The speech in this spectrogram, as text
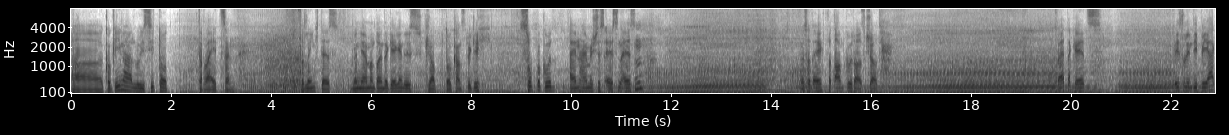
Äh, Coquina Luisito 13. Verlinkt es. Wenn jemand da in der Gegend ist, ich glaube, da kannst du wirklich super gut einheimisches Essen essen. Das hat echt verdammt gut ausgeschaut. Und weiter geht's. Ein bisschen in die Berg.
